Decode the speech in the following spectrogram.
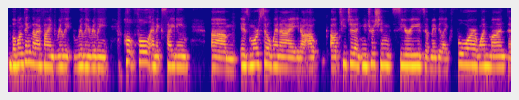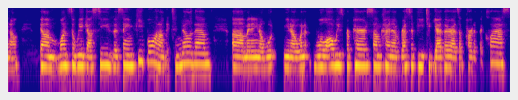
But one thing that I find really, really, really hopeful and exciting um, is more so when I, you know, I'll, I'll teach a nutrition series of maybe like four, one month, and I'll um, once a week I'll see the same people and I'll get to know them. Um, and you know, we'll, you know, when we'll always prepare some kind of recipe together as a part of the class.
